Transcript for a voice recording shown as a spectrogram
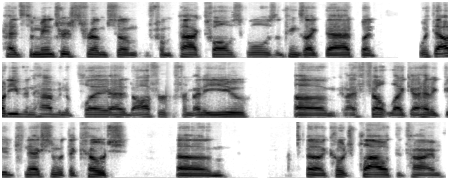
had some interest from some from Pac 12 schools and things like that. But without even having to play, I had an offer from NAU. Um, and I felt like I had a good connection with the coach, um, uh, Coach Plough at the time.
